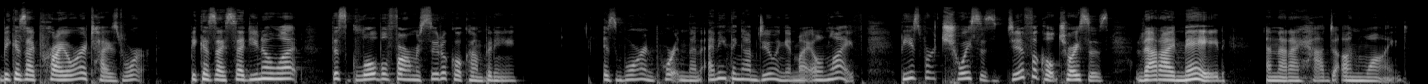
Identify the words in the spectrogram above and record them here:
because I prioritized work, because I said, you know what? This global pharmaceutical company is more important than anything I'm doing in my own life. These were choices, difficult choices that I made and that I had to unwind.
